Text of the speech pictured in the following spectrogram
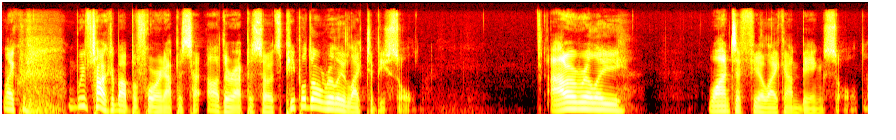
Like we've talked about before in episode, other episodes, people don't really like to be sold. I don't really want to feel like I'm being sold.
